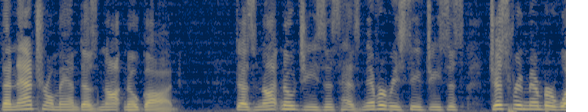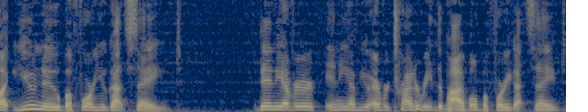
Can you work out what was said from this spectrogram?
The natural man does not know God, does not know Jesus, has never received Jesus. Just remember what you knew before you got saved. Did any ever any of you ever try to read the Bible before you got saved?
